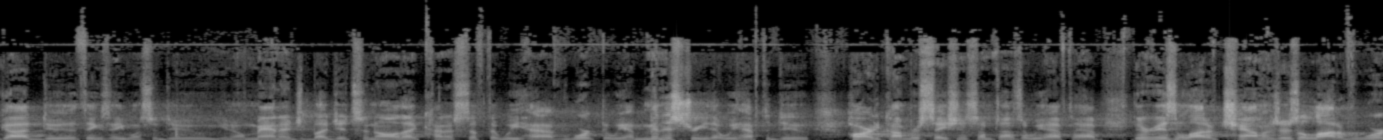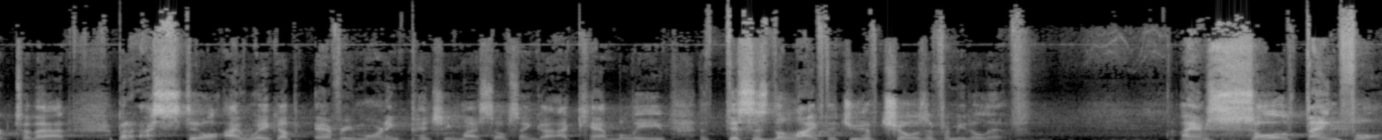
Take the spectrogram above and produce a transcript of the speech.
God do the things that He wants to do, you know, manage budgets and all that kind of stuff that we have, work that we have, ministry that we have to do, hard conversations sometimes that we have to have. There is a lot of challenge, there's a lot of work to that. But I still, I wake up every morning pinching myself saying, God, I can't believe that this is the life that you have chosen for me to live. I am so thankful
